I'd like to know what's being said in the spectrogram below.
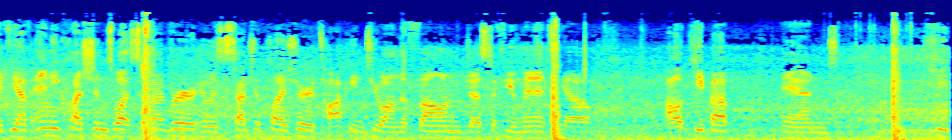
If you have any questions whatsoever, it was such a pleasure talking to you on the phone just a few minutes ago. I'll keep up and keep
